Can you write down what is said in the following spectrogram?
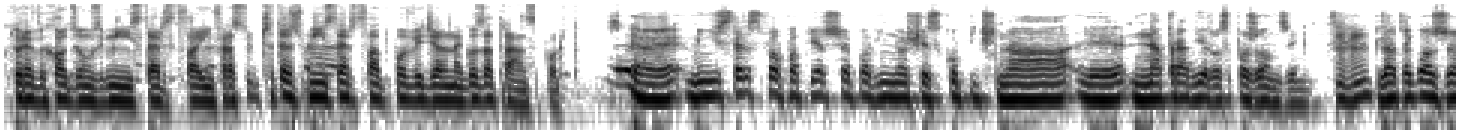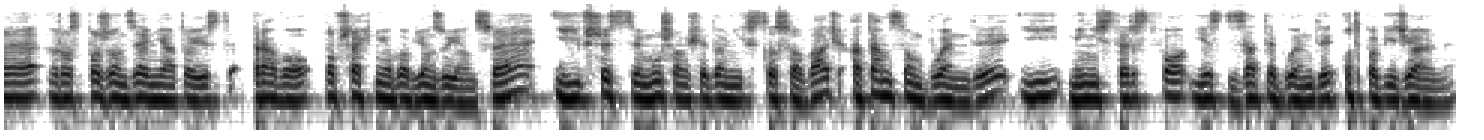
które wychodzą z Ministerstwa Infrastruktury, czy też Ministerstwa Odpowiedzialnego za Transport? E, ministerstwo po pierwsze powinno się skupić na e, naprawie rozporządzeń, mhm. dlatego że rozporządzenia to jest prawo powszechnie obowiązujące i wszyscy muszą się do nich stosować, a tam są błędy i ministerstwo jest za te błędy odpowiedzialne.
